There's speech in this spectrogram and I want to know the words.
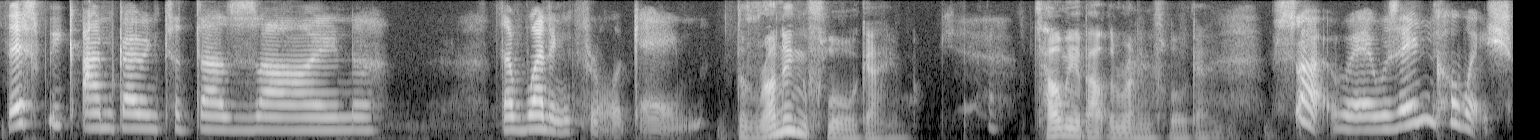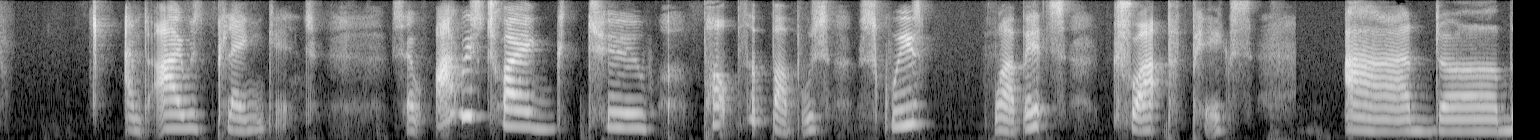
This week I'm going to design the running floor game. The running floor game. Yeah. Tell me about the running floor game. So it was in Croatia and I was playing it. So I was trying to pop the bubbles, squeeze rabbits, trap pigs, and um,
